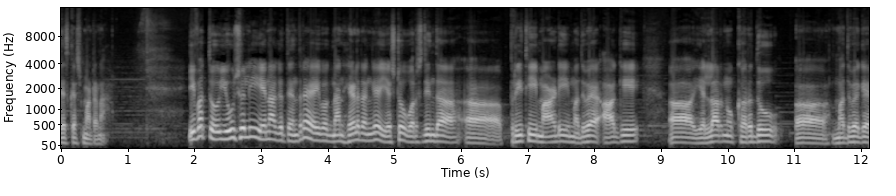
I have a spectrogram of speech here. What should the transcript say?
ಡಿಸ್ಕಸ್ ಮಾಡೋಣ. ಇವತ್ತು ಯೂಶ್ವಲಿ ಏನಾಗುತ್ತೆ ಅಂದರೆ, ಇವಾಗ ನಾನು ಹೇಳ್ದಂಗೆ ಎಷ್ಟೋ ವರ್ಷದಿಂದ ಪ್ರೀತಿ ಮಾಡಿ ಮದುವೆ ಆಗಿ ಎಲ್ಲರನ್ನೂ ಕರೆದು ಮದುವೆಗೆ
